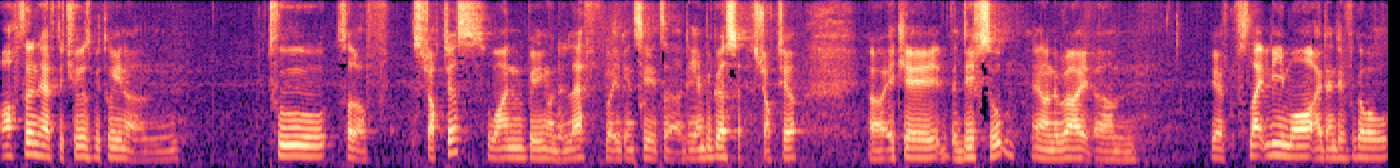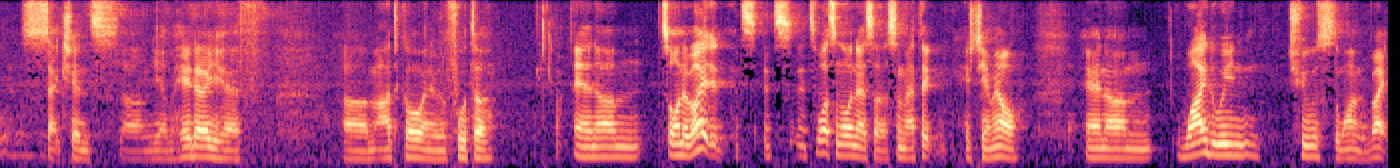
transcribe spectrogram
often have to choose between um, two sort of structures. One being on the left, where you can see it's uh, the ambiguous structure, uh, aka the div soup, and on the right, um, you have slightly more identifiable sections. Um, you have a header, you have um, article and a footer. And um, so on the right, it, it's, it's, it's what's known as a semantic HTML. And um, why do we choose the one on the right?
